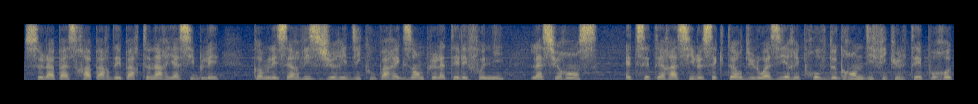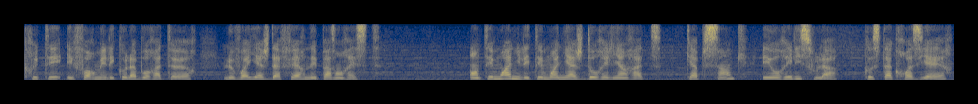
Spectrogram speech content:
Cela passera par des partenariats ciblés, comme les services juridiques ou par exemple la téléphonie, l'assurance, etc. Si le secteur du loisir éprouve de grandes difficultés pour recruter et former les collaborateurs, le voyage d'affaires n'est pas en reste. En témoignent les témoignages d'Aurélien Rat, Cap 5, et Aurélie Soula, Costa Croisière,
